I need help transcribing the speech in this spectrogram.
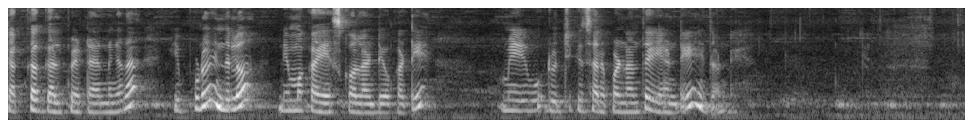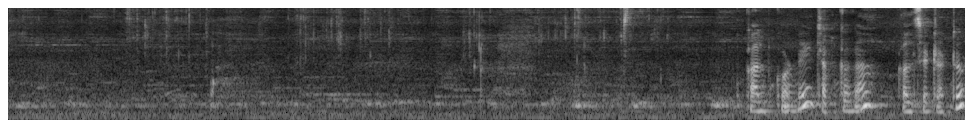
చక్కగా కలిపెట్టాను కదా? ఇప్పుడు ఇందులో నిమ్మకాయ వేసుకోవాలండి ఒకటి. మీ రుచికి సరిపడినంత వేయండి ఇదండి. కలుపుకోండి చక్కగా కలిసేటట్టు.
